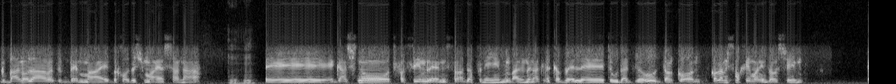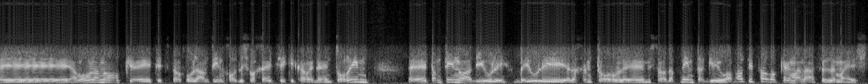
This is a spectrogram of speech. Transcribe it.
באנו לארץ במאי, בחודש מאי השנה. אה, הגשנו טפסים למשרד הפנים על מנת לקבל אה, תעודת זהות, דרכון, כל המסמכים הנדרשים. אה, אמרו לנו, אוקיי, תצטרכו להמתין חודש וחצי, כי כרגע אין תורים. אה, תמתינו עד יולי. ביולי יהיה לכם תור למשרד הפנים, תגיעו. אמרתי, טוב, אוקיי, מה נעשה, זה מה יש.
